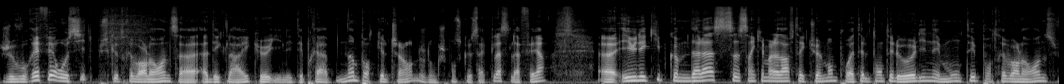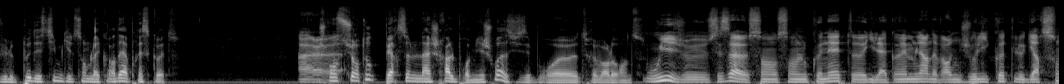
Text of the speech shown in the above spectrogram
Je vous réfère au site puisque Trevor Lawrence a, a déclaré qu'il était prêt à n'importe quel challenge, donc je pense que ça classe l'affaire. Euh, et une équipe comme Dallas, cinquième à la draft actuellement, pourrait-elle tenter le all-in et monter pour Trevor Lawrence vu le peu d'estime qu'il semble accorder à Prescott? Euh, Je pense surtout que personne lâchera le premier choix si c'est pour euh, Trevor Lawrence. Oui, c'est ça, sans, sans le connaître, euh, il a quand même l'air d'avoir une jolie cote, le garçon.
